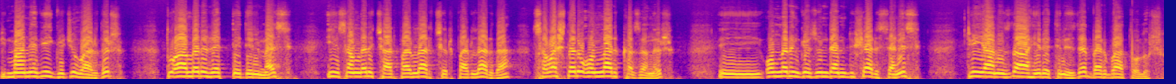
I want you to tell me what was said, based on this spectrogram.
bir manevi gücü vardır. Duaları reddedilmez. insanları çarparlar, çırparlar da savaşları onlar kazanır. Ee, onların gözünden düşerseniz dünyanızda, ahiretinizde berbat olur.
